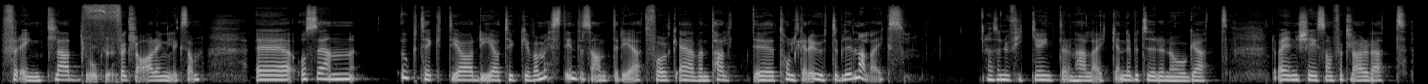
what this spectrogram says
förenklad Okej. förklaring. Liksom. Eh, och sen upptäckte jag det jag tycker var mest intressant i det, att folk även tal- eh, tolkar uteblivna likes. Alltså nu fick jag inte den här liken. Det betyder nog att det var en tjej som förklarade att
